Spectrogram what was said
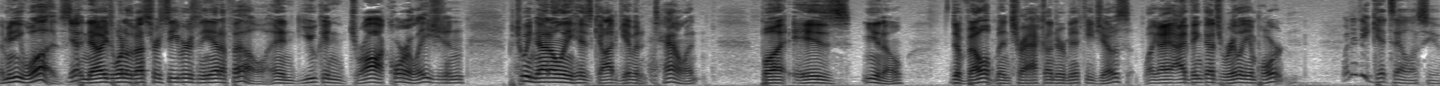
I mean, he was, Yeah. and now he's one of the best receivers in the NFL. And you can draw a correlation between not only his God-given talent, but his, you know, development track under Mickey Joseph. Like, I, I think that's really important. When did he get to LSU?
